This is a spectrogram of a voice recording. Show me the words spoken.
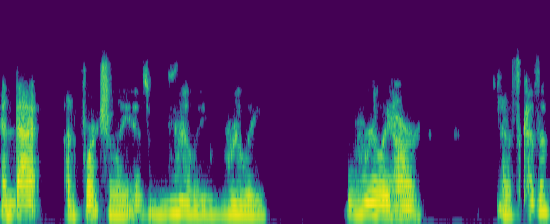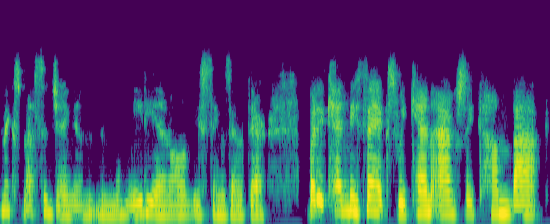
And that unfortunately is really, really, really hard. And it's because of mixed messaging and, and media and all of these things out there. But it can be fixed. We can actually come back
